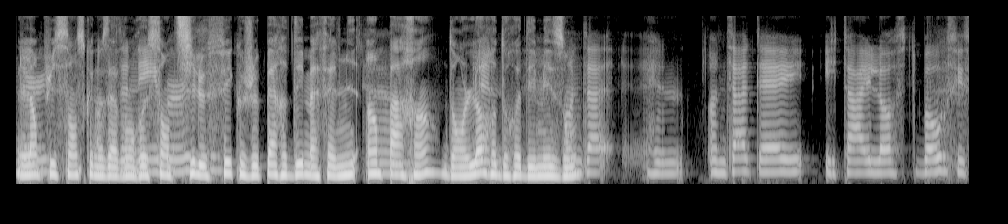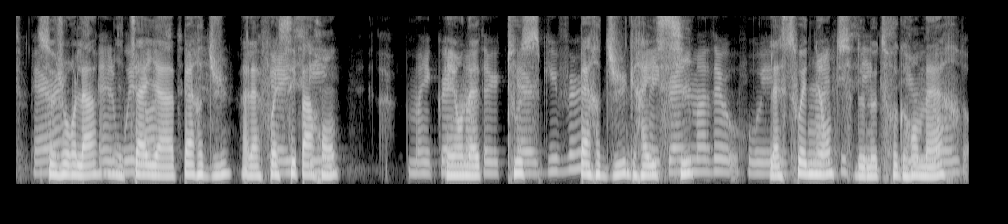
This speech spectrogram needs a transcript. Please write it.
L'impuissance que nous avons ressentie, le fait que je perdais ma famille un par un dans l'ordre des maisons. Ce jour-là, Itai a perdu à la fois ses parents et on a tous perdu Gracie, la soignante de notre grand-mère,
